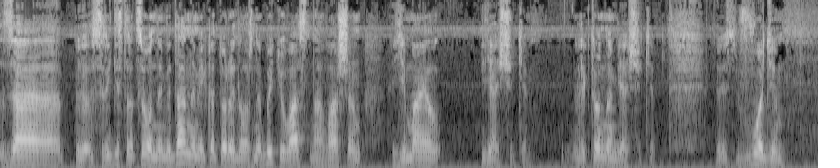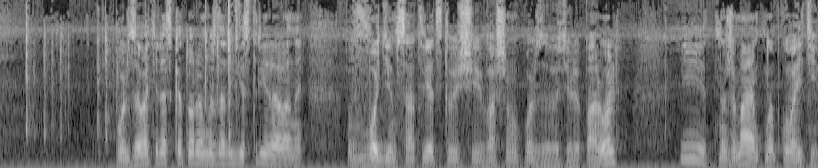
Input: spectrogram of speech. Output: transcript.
за, э, с регистрационными данными, которые должны быть у вас на вашем e-mail ящике, электронном ящике. То есть вводим пользователя, с которым вы зарегистрированы, вводим соответствующий вашему пользователю пароль и нажимаем кнопку «Войти».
